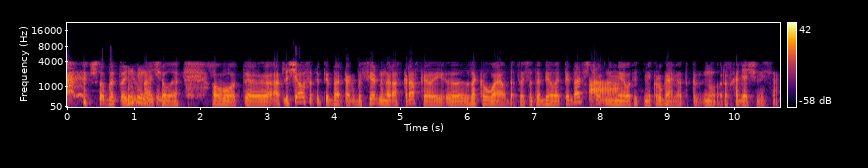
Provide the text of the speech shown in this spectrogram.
что бы это ни значило. Вот. Э, отличалась эта педаль как бы фирменной раскраской э, Зака Уайлда, то есть это белая педаль с черными вот этими кругами, ну, расходящимися.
